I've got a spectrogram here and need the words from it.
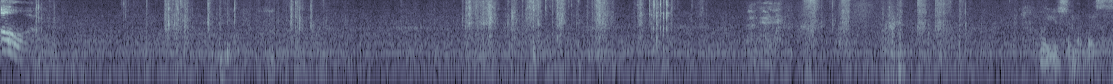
oh okay we'll use some of this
